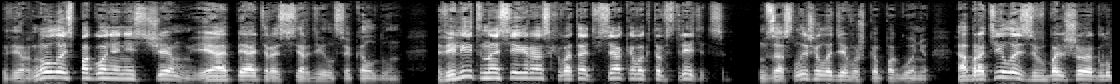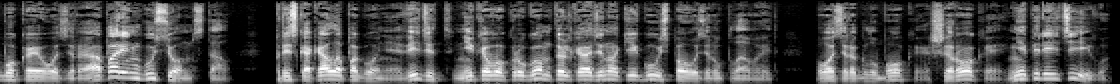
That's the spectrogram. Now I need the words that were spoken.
Вернулась погоня ни с чем, и опять рассердился колдун. Велит на сей раз хватать всякого, кто встретится. Заслышала девушка погоню, обратилась в большое глубокое озеро, а парень гусем стал. Прискакала погоня, видит, никого кругом, только одинокий гусь по озеру плавает. Озеро глубокое, широкое, не перейти его.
